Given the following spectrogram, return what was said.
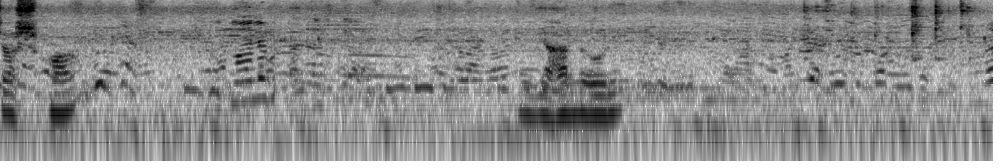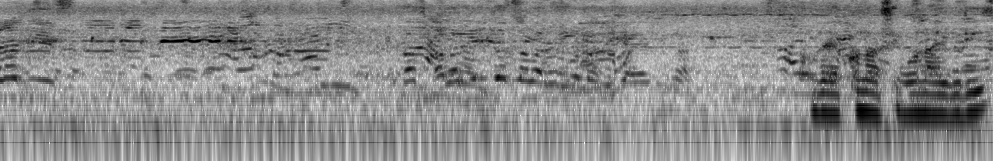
চশমা। হাত ঘড়ি আমরা এখন আছি বোনাই ব্রিজ।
